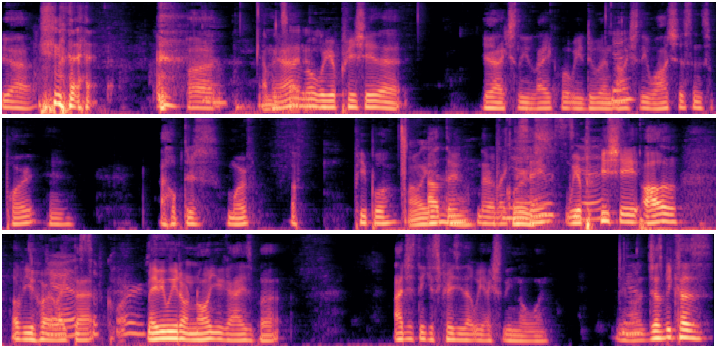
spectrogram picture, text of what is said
yeah, but I'm yeah, excited. no, we appreciate that you actually like what we do and Yeah. actually watch us and support. And I hope there's more of, of people oh yeah, out there that are like the course. same. We Yes. appreciate all of you who are like that. of course. Maybe we don't know you guys, but I just think it's crazy that we actually know one. You Yeah. know, just because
